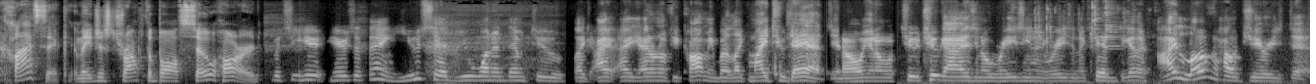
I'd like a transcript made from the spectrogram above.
classic, and they just dropped the ball so hard. But see, here here's the thing. You said you wanted them to like I I, I don't know if you caught me, but like my two dads, you know, you know, two two guys, you know, raising and raising a kid together. I love how Jerry's dead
